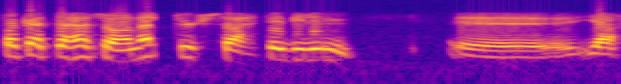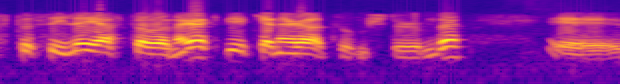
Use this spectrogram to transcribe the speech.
Fakat daha sonra Türk sahte bilim e, yaftasıyla yaftalanarak bir kenara atılmış durumda. E,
